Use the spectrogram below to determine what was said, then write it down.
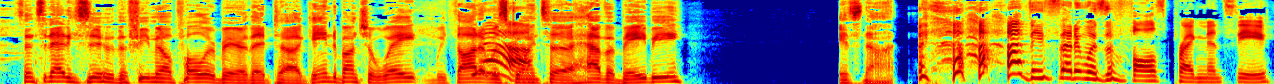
Cincinnati Zoo, the female polar bear that uh, gained a bunch of weight. We thought it was going to have a baby. It's not. they said it was a false pregnancy.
